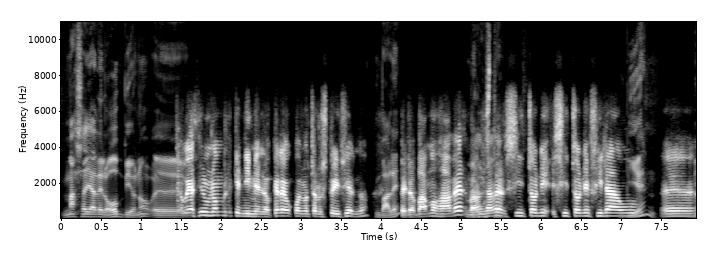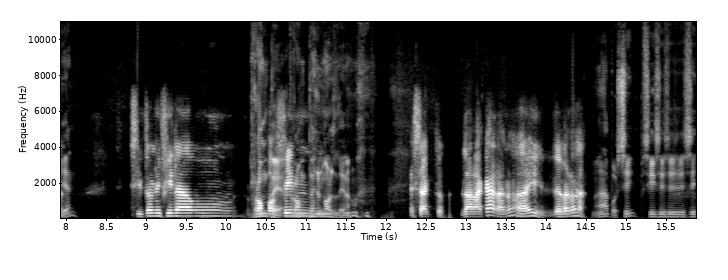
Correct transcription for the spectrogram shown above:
más allá de lo obvio, no? Te voy a decir un nombre que ni me lo creo cuando te lo estoy diciendo, ¿Vale? pero vamos a ver, vamos a ver si Tony, si Tony Final Finau. Bien, eh, bien. Si Tony Finau. Rompe, fin- rompe el molde, ¿no? Exacto. Da la cara, ¿no? Ahí, de verdad. Ah, pues sí, sí, sí, sí, sí.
